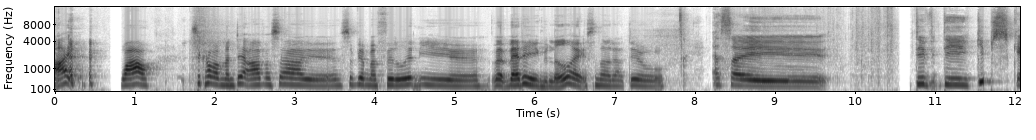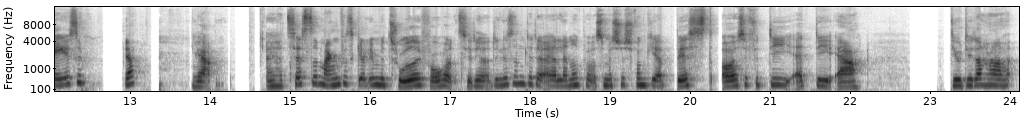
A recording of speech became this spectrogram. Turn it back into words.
ej. Wow. Så kommer man derop, og så, øh, så bliver man flyttet ind i... Øh, hvad, hvad det egentlig lavet af? Sådan noget der. Det er jo... Altså, øh, det, det er gipsgase. Ja. Ja. Og Jeg har testet mange forskellige metoder i forhold til det, og det er ligesom det der, jeg landet på, som jeg synes fungerer bedst, også fordi, at det er, det er jo det, der har,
